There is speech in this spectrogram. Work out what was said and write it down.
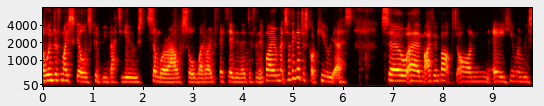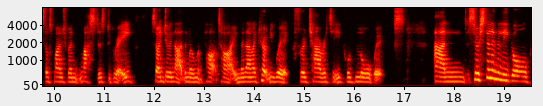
I wonder if my skills could be better used somewhere else or whether I'd fit in in a different environment. So I think I just got curious. So um, I've embarked on a human resource management master's degree. So I'm doing that at the moment part time. And then I currently work for a charity called LawWorks. And so still in the legal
